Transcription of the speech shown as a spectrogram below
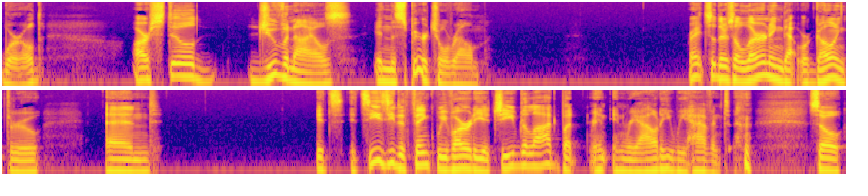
world are still juveniles in the spiritual realm. Right? So there's a learning that we're going through and it's it's easy to think we've already achieved a lot, but in, in reality we haven't. so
